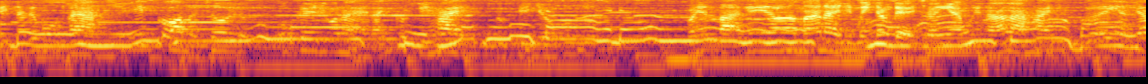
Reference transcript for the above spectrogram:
định là cái bộ dàn ít con để chơi được. Ok như con này đánh cực kỳ hay cực kỳ nhiều công dụng và hiện tại cái uh, mã này thì mình đang để cho anh em cái giá là hai triệu rưỡi anh em nhé.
